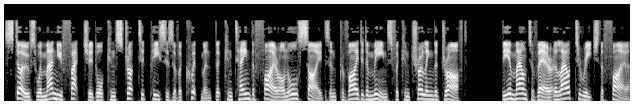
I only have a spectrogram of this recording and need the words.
Stoves were manufactured or constructed pieces of equipment that contained the fire on all sides and provided a means for controlling the draft—the amount of air allowed to reach the fire.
